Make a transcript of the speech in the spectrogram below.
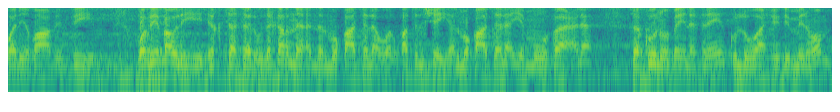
ونظام فيهم. وفي قوله اقتتلوا ذكرنا أن المقاتلة والقتل شيء المقاتلة هي مفاعلة تكون بين اثنين كل واحد منهم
